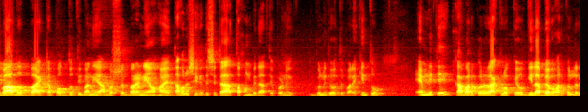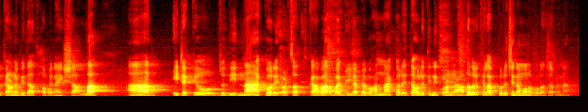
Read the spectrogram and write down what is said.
ইবাদত বা একটা পদ্ধতি বানিয়ে আবশ্যক বানিয়ে নেওয়া হয়, তাহলে সেক্ষেত্রে সেটা তখন বেদাতে গণিত হতে পারে। কিন্তু এমনিতে কাবার করে রাখল কেউ গিলা ব্যবহার করলে কারণে বেদাত হবে না, ইনশাআল্লাহ। আর এটাকেও যদি না করে, অর্থাৎ কাবার বা গিলা ব্যবহার না করে, তাহলে তিনি কোরআনের আদবের খেলাপ করেছেন এমনও বলা যাবে না।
